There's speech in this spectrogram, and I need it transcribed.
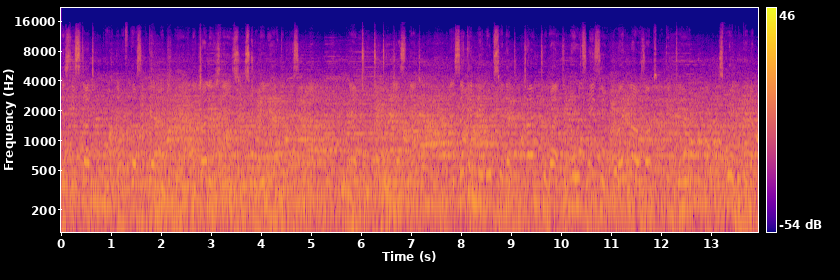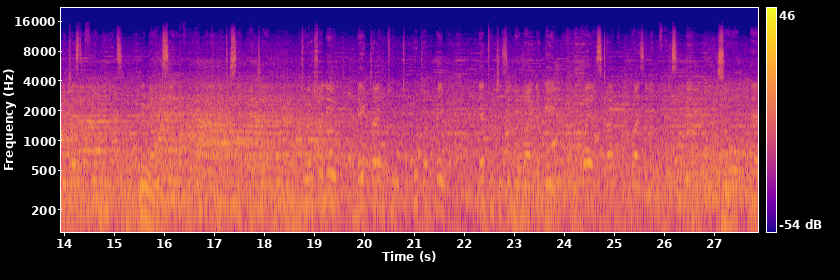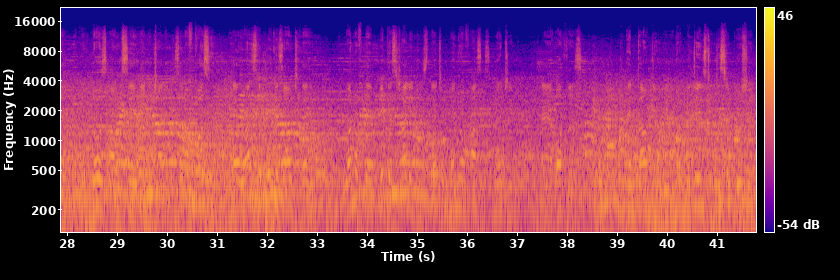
is the starting point. And of course, again, the, challenge there is, is to really have uh, to, to, to just that. Uh, secondly, also that time to write. You know, it's easy. Right now, as I'm speaking to you, it's probably going to be just a few minutes. And I would say everything that I need to say. But uh, to actually make time to, to put on paper that which is in your mind again requires time and requires a lot of discipline. So uh, those I would say are the challenges. And of course, uh, once the book is out there, one of the biggest challenges that many of us as emerging uh, authors encounter you know, pertains to distribution.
